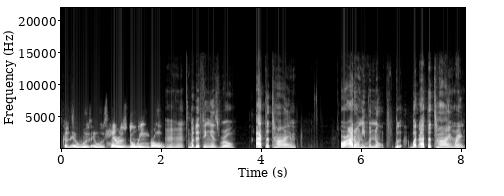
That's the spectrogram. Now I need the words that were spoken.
because it was it was Hera's doing, bro. hmm but the thing is, bro, at the time, or I don't even know, but but at the time, right?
